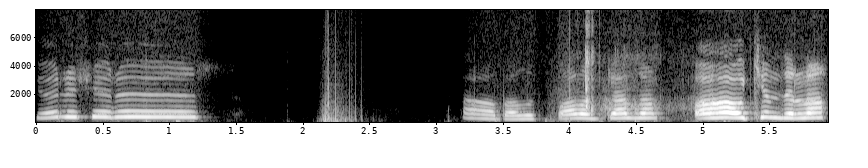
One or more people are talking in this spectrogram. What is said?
Görüşürüz. Aa balık balık gel lan. Aha o kimdir lan?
